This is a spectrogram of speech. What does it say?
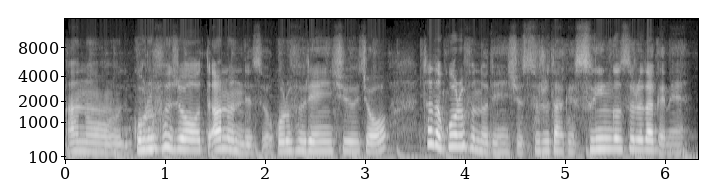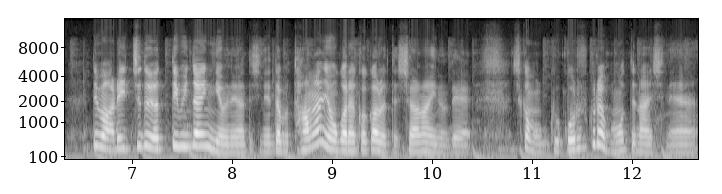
あのゴルフ場ってあるんですよ。ゴルフ練習場。ただゴルフの練習するだけスイングするだけね。でもあれ一度やってみたいんだよね私ね。多分たまにお金かかるって知らないのでしかもゴルフクラブ持ってないしね。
